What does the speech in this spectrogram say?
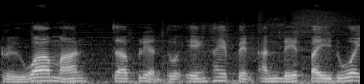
หรือว่ามันจะเปลี่ยนตัวเองให้เป็นอันเดดไปด้วย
